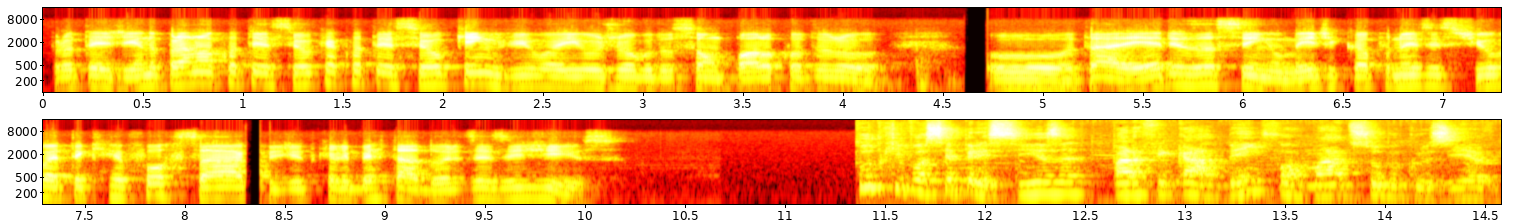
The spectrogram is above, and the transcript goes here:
protegendo para não acontecer o que aconteceu quem viu aí o jogo do São Paulo contra o, o Tareres, assim, o meio de campo não existiu, vai ter que reforçar, acredito que a Libertadores exige isso. Tudo que você precisa para ficar bem informado sobre o Cruzeiro,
